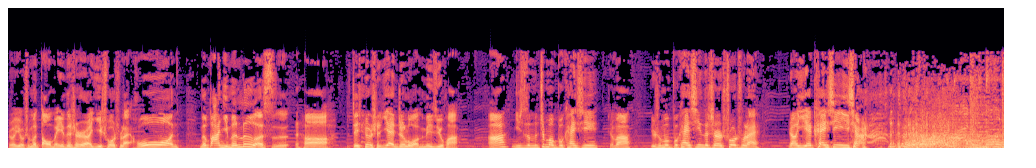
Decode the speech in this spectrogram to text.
是吧？有什么倒霉的事啊，一说出来，嚯、能把你们乐死啊！这就是验证了我们那句话啊，你怎么这么不开心是吧？有什么不开心的事儿说出来，让爷开心一下。もりもり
